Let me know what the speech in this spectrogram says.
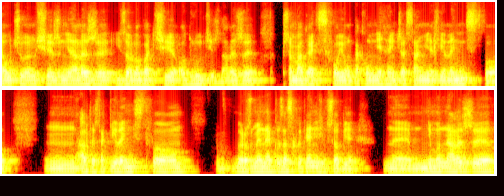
nauczyłem się, że nie należy izolować się od ludzi, że należy przemagać swoją taką niechęć czasami, jak lenistwo, mm, ale też takie lenistwo rozumiane jako zasklepianie się w sobie. Nie należy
